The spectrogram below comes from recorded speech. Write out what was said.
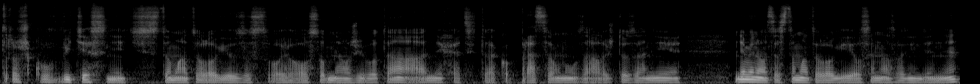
trošku vytesniť stomatológiu zo svojho osobného života a nechať si to ako pracovnú záležitosť a nie nevenovať sa stomatológii 18 hodín denne.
